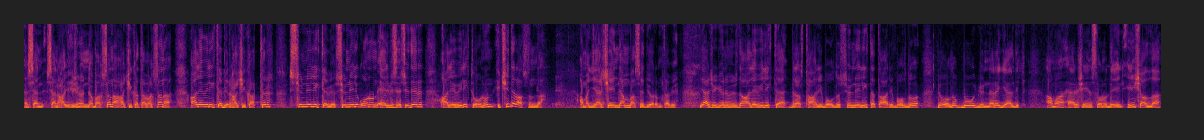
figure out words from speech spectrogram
Ya sen sen önüne baksana, hakikate baksana. Alevilik de bir hakikattır. Sünnilik de bir. Sünnilik onun elbisesidir. Alevilik de onun içidir aslında. Ama gerçeğinden bahsediyorum tabi. Gerçi günümüzde Alevilik de biraz tahrip oldu. Sünnilik de tahrip oldu. Ne oldu? Bu günlere geldik. Ama her şeyin sonu değil. İnşallah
